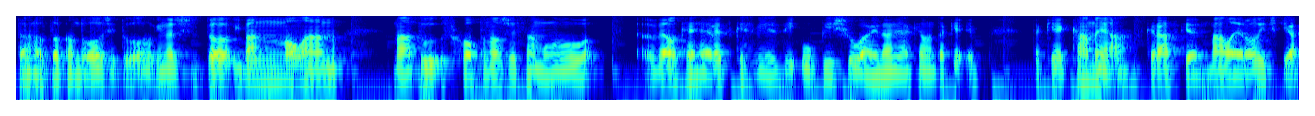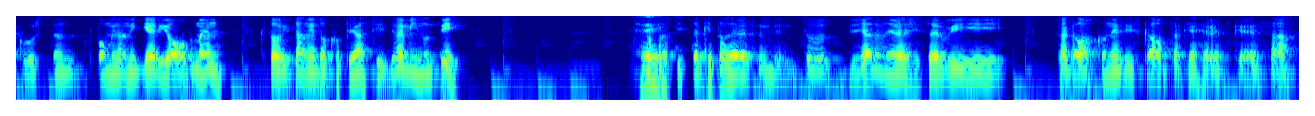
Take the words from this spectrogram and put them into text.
to hral celkom dôležitú. Ináč to iba Nolan má tú schopnosť, že sa mu veľké herecké hviezdy upíšu aj na nejaké len také, také kamea, krátke, malé roličky, ako už ten spomínaný Gary Oldman, ktorý tam je dokopy asi dve minúty. Hej. A proste takéto herec, to žiaden režisér by tak ľahko nezískal také herecké sa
